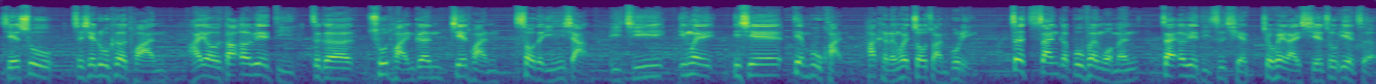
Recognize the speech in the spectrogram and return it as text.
结束这些陆客团，还有到二月底这个出团跟接团受的影响，以及因为一些店铺款它可能会周转不灵，这三个部分我们在二月底之前就会来协助业者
